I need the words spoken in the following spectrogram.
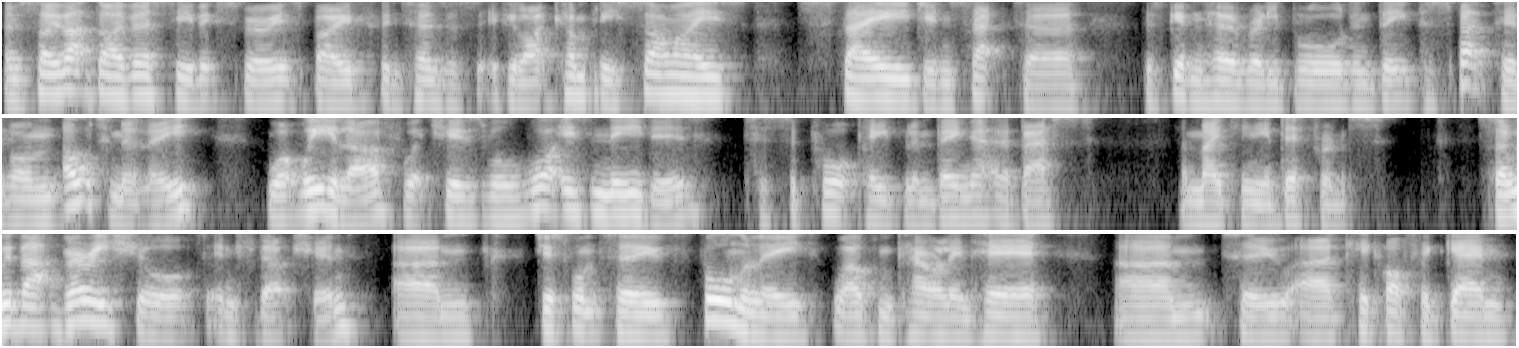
and so that diversity of experience, both in terms of, if you like, company size, stage, and sector, has given her a really broad and deep perspective on ultimately what we love, which is, well, what is needed to support people in being at their best and making a difference. So with that very short introduction, um, just want to formally welcome Carolyn here um, to uh, kick off again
